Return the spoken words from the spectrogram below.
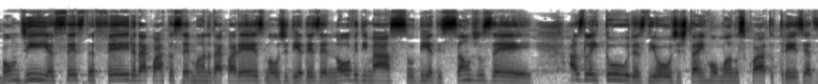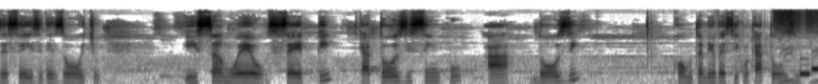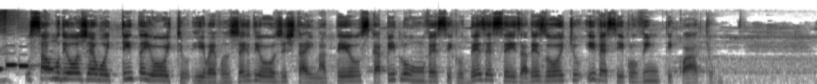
Bom dia, sexta-feira da quarta semana da quaresma, hoje dia 19 de março, dia de São José. As leituras de hoje estão em Romanos 4, 13 a 16 e 18 e Samuel 7, 14, 5 a 12, como também o versículo 14. O salmo de hoje é o 88 e o evangelho de hoje está em Mateus, capítulo 1, versículo 16 a 18 e versículo 24.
